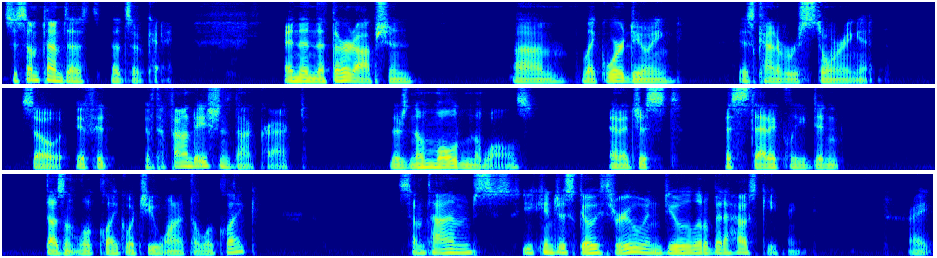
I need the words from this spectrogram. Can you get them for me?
So sometimes that's that's okay. And then the third option um, like we're doing is kind of restoring it. So if it if the foundation's not cracked, there's no mold in the walls, and it just aesthetically didn't doesn't look like what you want it to look like. Sometimes you can just go through and do a little bit of housekeeping, right?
